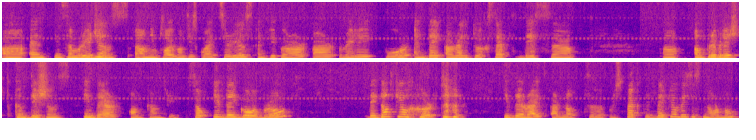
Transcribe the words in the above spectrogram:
uh, and in some regions unemployment is quite serious and people are, are really poor and they are ready to accept this unprivileged conditions in their own country. So if they go abroad, they don't feel hurt if their rights are not uh, respected. They feel this is normal,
